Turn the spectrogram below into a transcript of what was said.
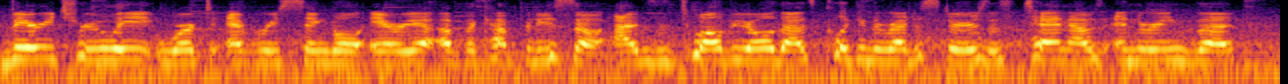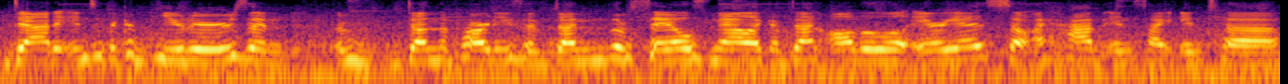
very truly worked every single area of the company. So as a 12 year old, I was clicking the registers. As 10, I was entering the data into the computers and I've done the parties, I've done the sales now, like I've done all the little areas. So I have insight into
